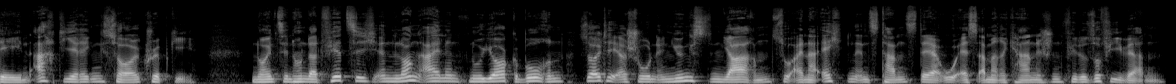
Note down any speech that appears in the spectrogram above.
den achtjährigen Saul Kripke. 1940 in Long Island, New York geboren, sollte er schon in jüngsten Jahren zu einer echten Instanz der US-amerikanischen Philosophie werden.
